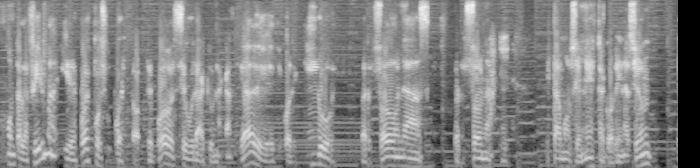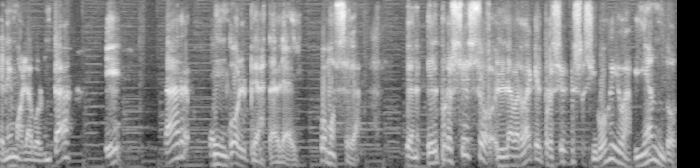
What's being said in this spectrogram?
junta la firma y después, por supuesto, te puedo asegurar que una cantidad de, de colectivos, personas, personas que estamos en esta coordinación, tenemos la voluntad de dar un golpe hasta la ley, como sea. El proceso, la verdad que el proceso, si vos ibas viendo,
